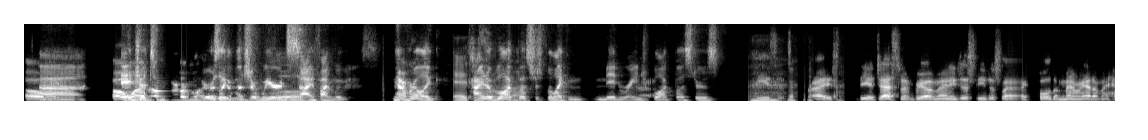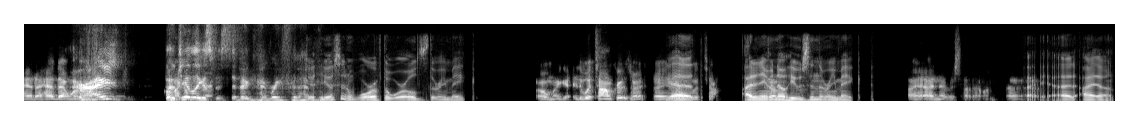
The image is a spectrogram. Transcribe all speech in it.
Oh my. uh, oh, Edge one of of Tomorrow. There was like a bunch of weird Ugh. sci-fi movies that were like It's kind of blockbusters, but like mid-range blockbusters. Jesus Christ. The Adjustment Bureau, man. You just you just like pulled a memory out of my head. I had that one. Right? on, Don't like, you have a like a specific memory for that? Dude, movie? he was in War of the Worlds, the remake. Oh my God, with Tom Cruise, right? Uh, Yeah. With Tom, I didn't even Yeah. know he was in the remake. I, I never saw that one. Uh, I, yeah, I, I don't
